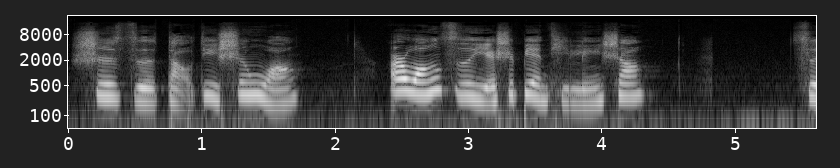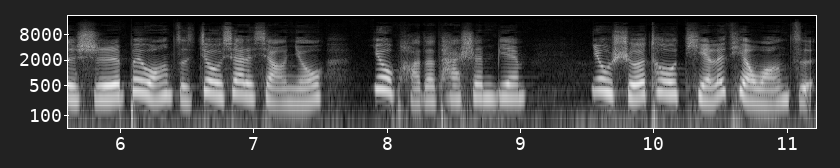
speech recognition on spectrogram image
狮子倒地身亡，而王子也是遍体鳞伤。此时，被王子救下的小牛又跑到他身边。用舌头舔了舔王子，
